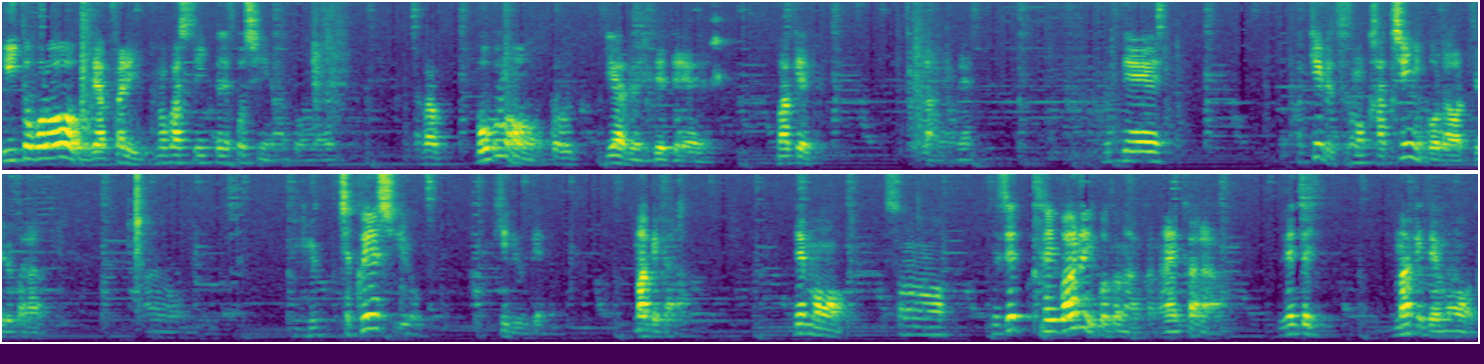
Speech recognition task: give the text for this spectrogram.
いいところをやっぱり伸ばしていってほしいなと思うだから僕もこうリアルに出て負けたのね。で、はっきりその勝ちにこだわってるから、あの、めっちゃ悔しいよ。はっきり言うて。負けたら。でも、その、絶対悪いことなんかないから、絶対負けても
